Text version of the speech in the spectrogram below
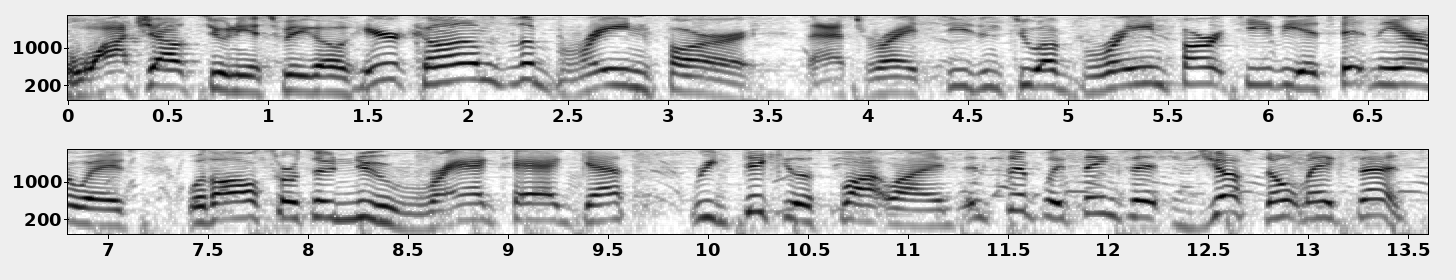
Watch out, SUNY Oswego. Here comes the brain fart. That's right, season two of Brain Fart TV is hitting the airwaves with all sorts of new ragtag guests, ridiculous plot lines, and simply things that just don't make sense.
